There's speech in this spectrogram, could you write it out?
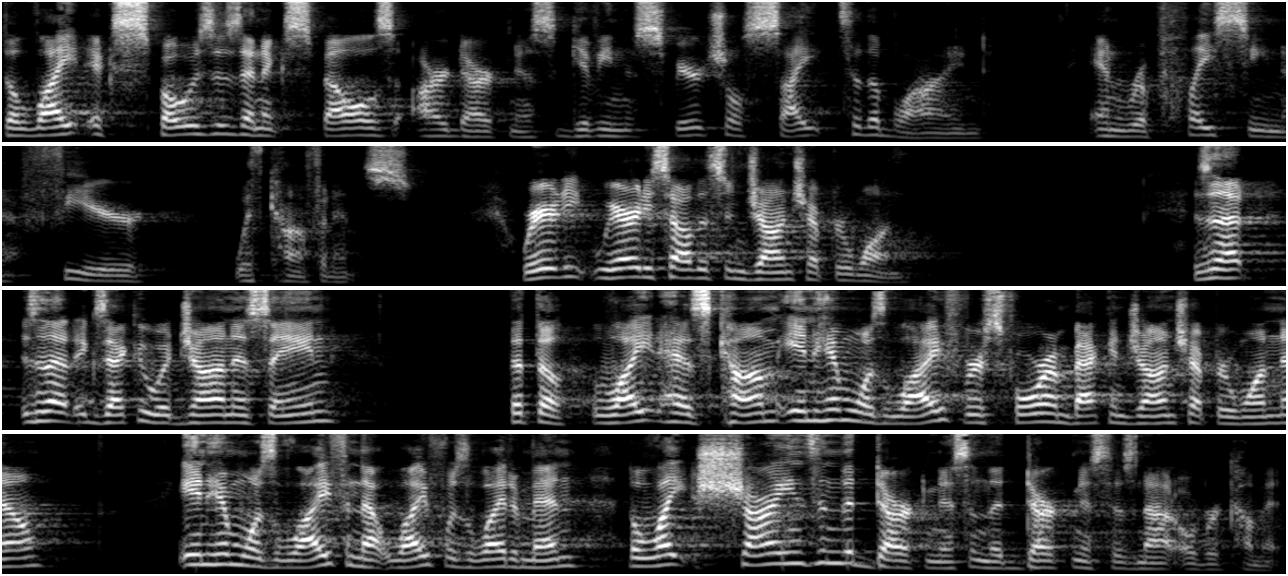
The light exposes and expels our darkness, giving spiritual sight to the blind and replacing fear with confidence. We already, we already saw this in John chapter 1. Isn't that, isn't that exactly what John is saying? That the light has come. In him was life. Verse 4, I'm back in John chapter 1 now. In him was life, and that life was the light of men. The light shines in the darkness, and the darkness has not overcome it.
